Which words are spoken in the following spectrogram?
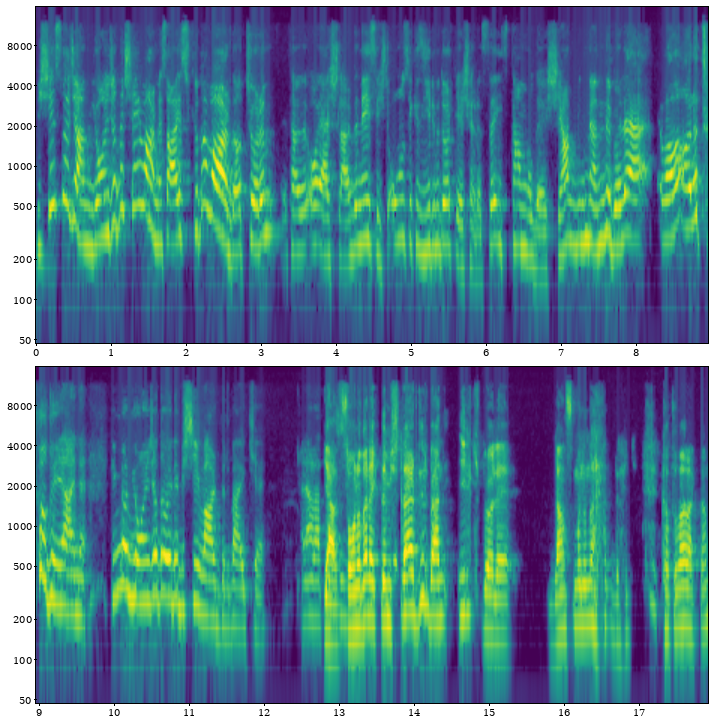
Bir şey söyleyeceğim. Yonca'da şey var mesela ISQ'da vardı atıyorum tabii o yaşlarda neyse işte 18-24 yaş arası İstanbul'da yaşayan bilmem ne böyle valla aratıyordun yani. Bilmiyorum Yonca'da öyle bir şey vardır belki. Yani ya için. sonradan eklemişlerdir. Ben ilk böyle lansmanına direkt katılaraktan.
